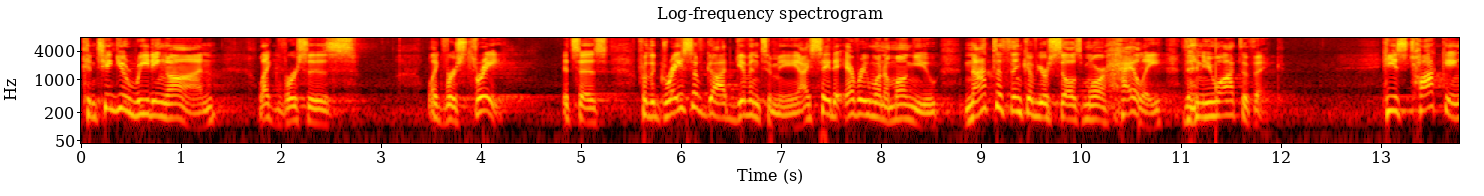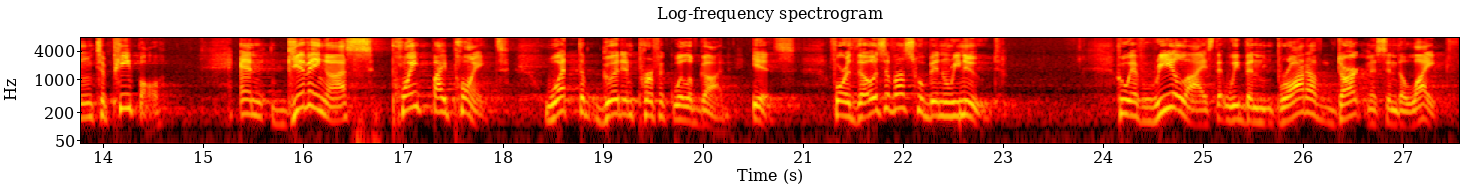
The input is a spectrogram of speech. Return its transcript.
continue reading on, like verses, like verse 3. It says, For the grace of God given to me, I say to everyone among you, not to think of yourselves more highly than you ought to think. He's talking to people and giving us point by point what the good and perfect will of God is. For those of us who've been renewed, who have realized that we've been brought out of darkness into light.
